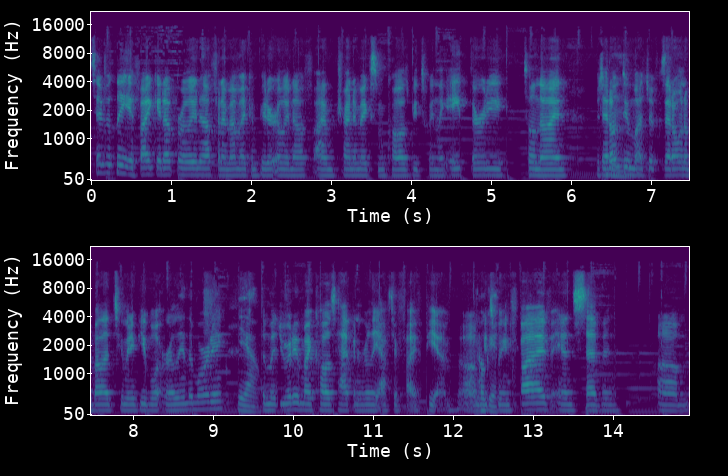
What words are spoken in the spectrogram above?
typically, if I get up early enough and I'm at my computer early enough, I'm trying to make some calls between like eight thirty till nine, which I don't do Mm. much of because I don't want to bother too many people early in the morning. Yeah. The majority of my calls happen really after five p.m. Um, Okay. Between five and seven, um,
